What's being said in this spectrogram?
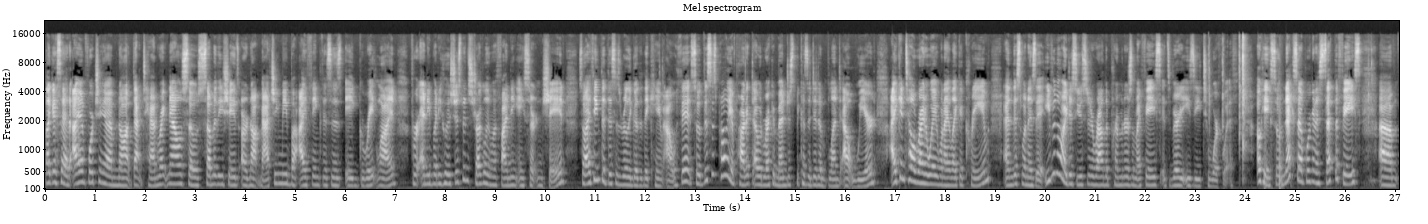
Like I said, I unfortunately am not that tan right now, so some of these shades are not matching me, but I think this is a great line for anybody who has just been struggling with finding a certain shade. So I think that this is really good that they came out with it. So this is probably a product I would recommend just because it didn't blend out weird. I can tell tell right away when I like a cream, and this one is it. Even though I just used it around the perimeters of my face, it's very easy to work with. Okay, so next up, we're to set the face. Um,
